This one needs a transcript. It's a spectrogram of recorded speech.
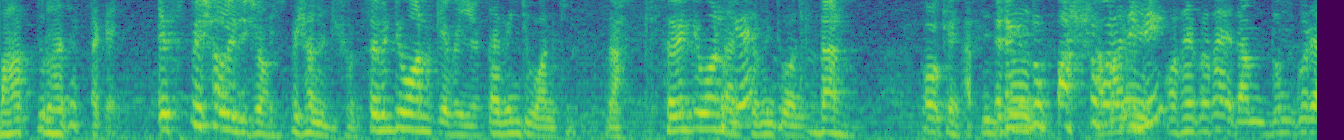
বাহাত্তর হাজার টাকায়। Special edition special edition seventy one K ভাইয়া। সেভেন্টি ওয়ান কি না সেভেন্টি ওয়ান কে 71 ডান ওকে এটা কিন্তু পাঁচশো বারো আমারে জিবি কথায় কথায় দাম দুম করে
